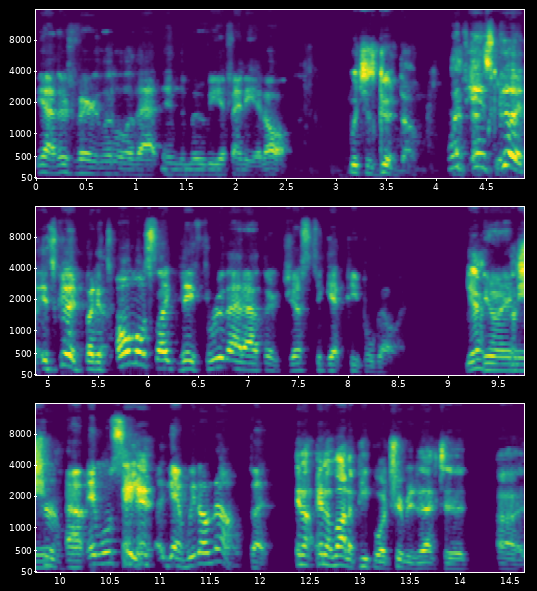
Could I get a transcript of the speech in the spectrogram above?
yeah, there's very little of that in the movie, if any at all. Which is good though. Which that's is good. It's good, but it's almost like they threw that out there just to get people going. Yeah, You know what I mean? Uh, and we'll see. And- Again, we don't know, but And, a- and a lot of people attributed that to uh,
